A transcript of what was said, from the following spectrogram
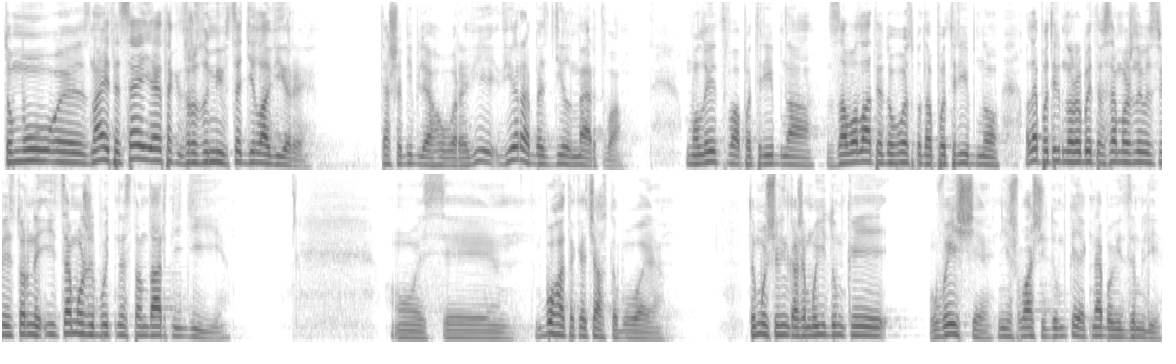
Тому, е, знаєте, це я так зрозумів, це діла віри. Те, що Біблія говорить, віра без діл мертва. Молитва потрібна, заволати до Господа потрібно, але потрібно робити все можливе з своєї сторони. І це можуть бути нестандартні дії. Ось. е, Бога таке часто буває. Тому що він каже, мої думки вище, ніж ваші думки, як небо від землі.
